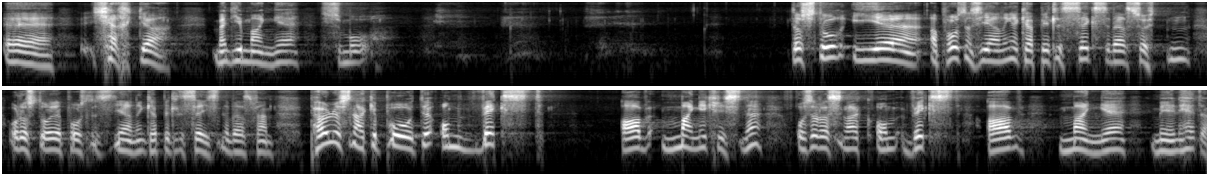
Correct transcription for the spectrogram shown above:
eh, kirke, men de mange små. Det står i uh, Apostelens gjerninger kapittel 6 vers 17, og det står i Apostelens gjerning kapittel 16 vers 5. Paulus snakker både om vekst av mange kristne, og så er det snakk om vekst av mange menigheter.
